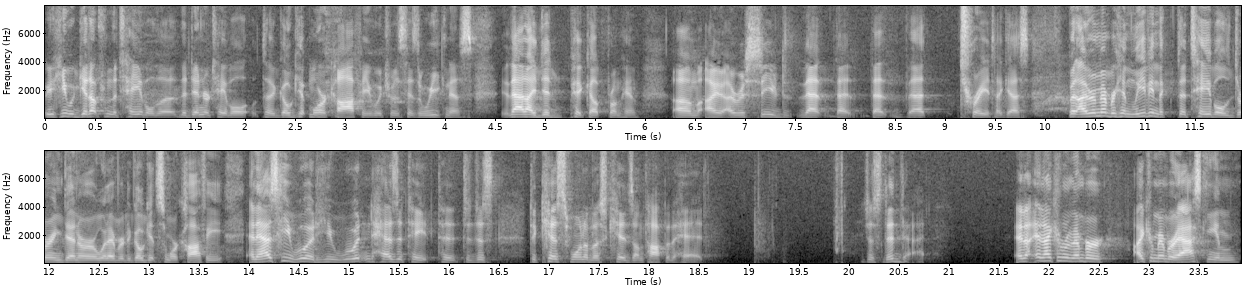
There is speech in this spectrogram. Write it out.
He would get up from the table, the, the dinner table, to go get more coffee, which was his weakness. That I did pick up from him. Um, I, I, received that, that, that, that trait, I guess. But I remember him leaving the, the, table during dinner or whatever to go get some more coffee. And as he would, he wouldn't hesitate to, to just to kiss one of us kids on top of the head. He just did that. And, and I can remember I can remember asking him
